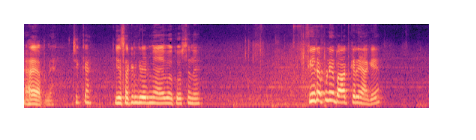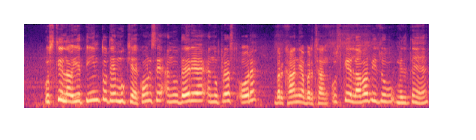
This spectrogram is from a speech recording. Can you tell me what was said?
है अपने। ठीक है? ये सेकंड ग्रेड में आया हुआ क्वेश्चन है। फिर अपने बात करें आगे। उसके अलावा ये तीन तो थे मुख्य है। कौन से? अनुदैर्य अनुप्रस्थ और बरखान या बरछान। उसके अलावा भी जो मिलते हैं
